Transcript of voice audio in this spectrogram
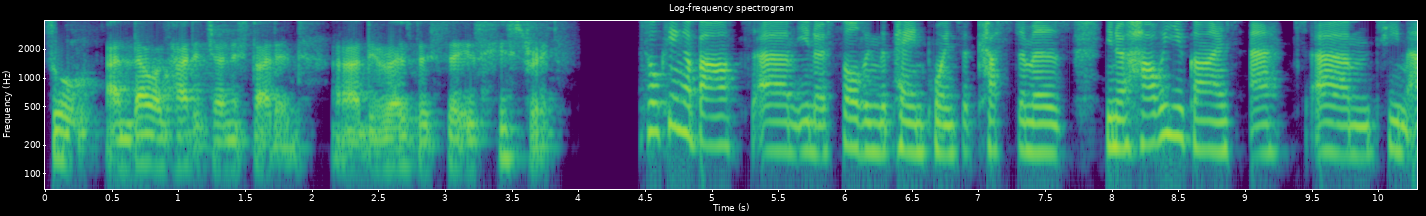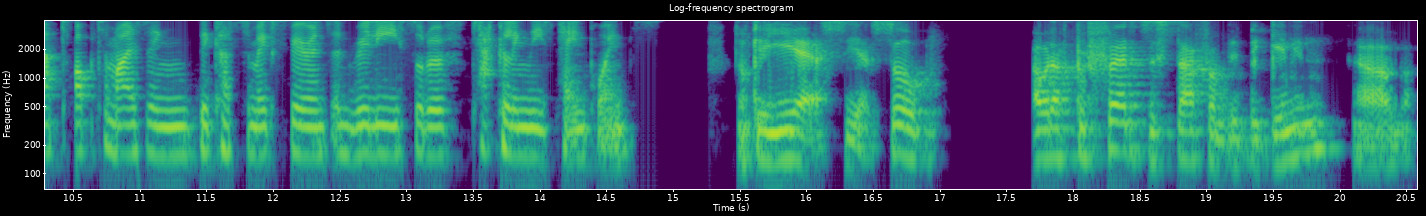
So, and that was how the journey started. Uh, the rest, they say, is history. Talking about, um, you know, solving the pain points of customers, you know, how are you guys at um, Team Apt optimizing the customer experience and really sort of tackling these pain points? Okay, yes, yes. So I would have preferred to start from the beginning um,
